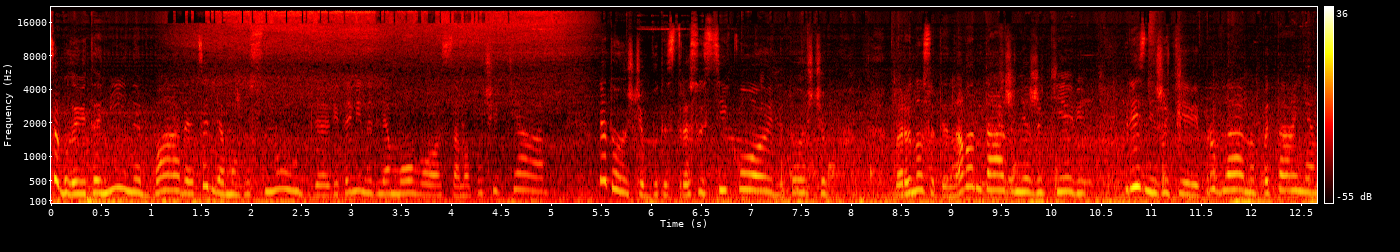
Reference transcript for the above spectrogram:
Це були вітаміни, БАДи, це для мого сну, для вітаміни для мого самопочуття, для того, щоб бути стресостійкою, для того, щоб переносити навантаження життєві, різні життєві проблеми, питання.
